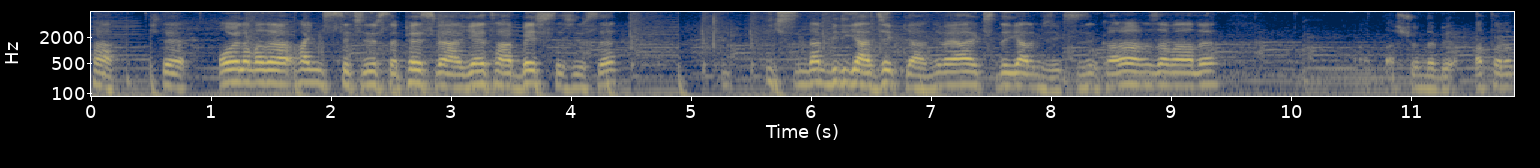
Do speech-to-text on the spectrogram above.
Ha işte oylamada hangisi seçilirse PES veya GTA 5 seçilirse ikisinden biri gelecek yani veya ikisi de gelmeyecek. Sizin kararınıza bağlı. Hatta şunu da bir atalım.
